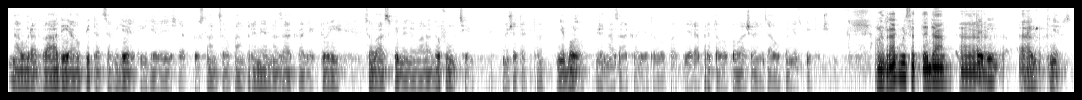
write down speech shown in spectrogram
na úrad vlády a opýtať sa, kde je tých 90 poslancov, pán premiér, na základe ktorých som vás vymenovala do funkcie. No, že tak to nebolo, že na základe toho papiera, preto ho považujem za úplne zbytočný. Ale vráťme sa teda Vtedy uh, aj dnes.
